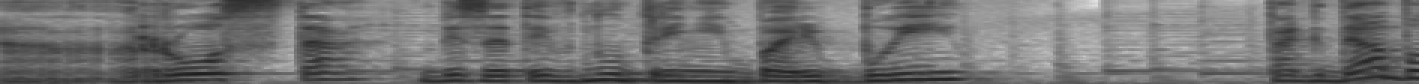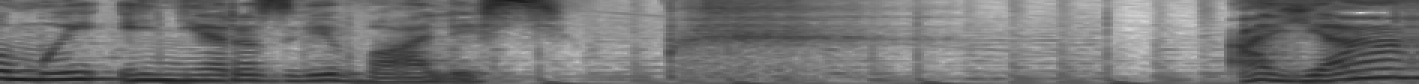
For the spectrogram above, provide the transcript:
а, роста, без этой внутренней борьбы, тогда бы мы и не развивались. А я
